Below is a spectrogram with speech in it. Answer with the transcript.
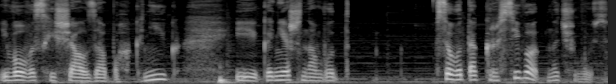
его восхищал запах книг. И, конечно, вот все вот так красиво началось.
